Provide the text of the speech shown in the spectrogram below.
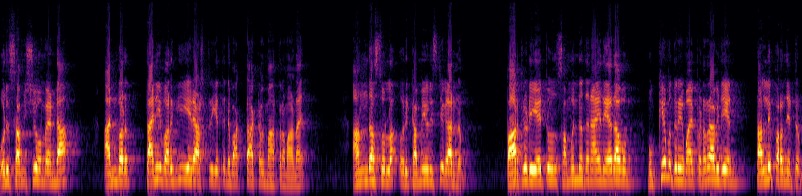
ഒരു സംശയവും വേണ്ട. അൻവർ തനി വർഗീയ രാഷ്ട്രീയത്തിന്റെ വക്താക്കൾ മാത്രമാണ്. അന്തസ്സുള്ള ഒരു കമ്മ്യൂണിസ്റ്റുകാരനും പാർട്ടിയുടെ ഏറ്റവും സമുന്നതനായ നേതാവും മുഖ്യമന്ത്രിയുമായി പിണറായി വിജയൻ തള്ളിപ്പറഞ്ഞിട്ടും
